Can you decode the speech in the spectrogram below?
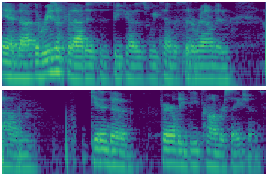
and uh, the reason for that is is because we tend to sit around and um, get into fairly deep conversations.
